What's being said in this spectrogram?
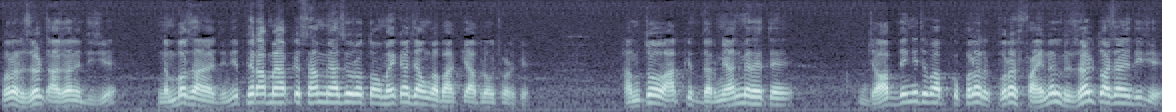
पूरा रिज़ल्ट आ जाने दीजिए नंबर्स आ जाने दीजिए फिर अब मैं आपके सामने हाजिर होता हूँ मैं कहाँ जाऊँगा भाग के आप लोग छोड़ के? हम तो आपके दरमियान में रहते हैं। जवाब देंगे जब आपको पूरा पूरा फाइनल रिज़ल्ट तो आ जाने दीजिए।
